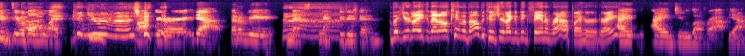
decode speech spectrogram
We can do a whole like Can you imagine? soccer. Yeah, that'll be next next edition. But you're like that all came about because you're like a big fan of rap, I heard, right? I I do love rap. Yeah.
